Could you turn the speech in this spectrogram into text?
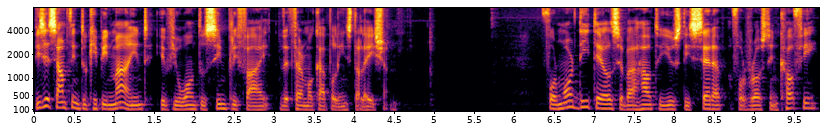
This is something to keep in mind if you want to simplify the thermocouple installation. For more details about how to use this setup for roasting coffee,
